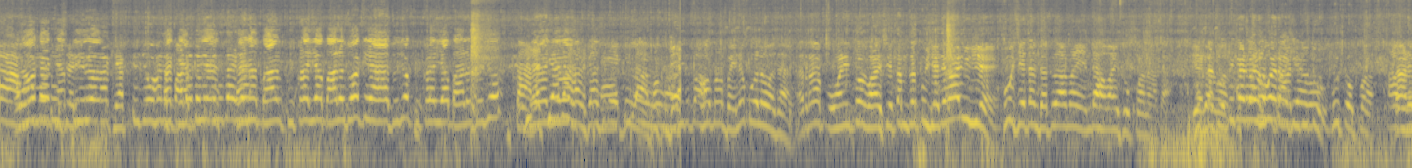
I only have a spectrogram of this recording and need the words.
આવું મોટું શરીર ખેપટી જેવો હે ને પાટા તો? એના બાલ કુકડાયા જો કે આ જોજો કુકડાયા બાલ જોજો. તારા ક્યાં. છે ભાઈને બોલો હતા અરે પોણી તો વાળશે તમ જતું છે તે છે. હું છે તમે ધતુર આમાં એંડા હવાઈ તોપવાના હતા. એંડા ટોપી કાઢવાનું હોય રાખી દીધું હું તોપવા આ મને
